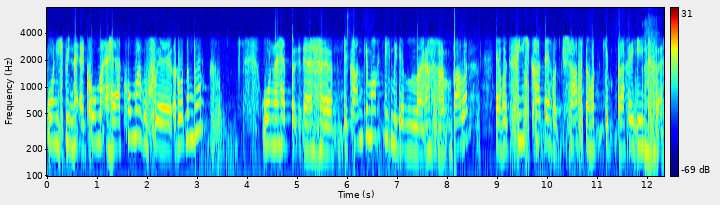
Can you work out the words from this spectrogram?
Und ich bin hergekommen, auf äh, Rodenburg. und habe äh, bekannt gemacht sich mit dem äh, Bauer. Er hat Viech gehabt, er hat geschafft und hat gebraucht Hilfe.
